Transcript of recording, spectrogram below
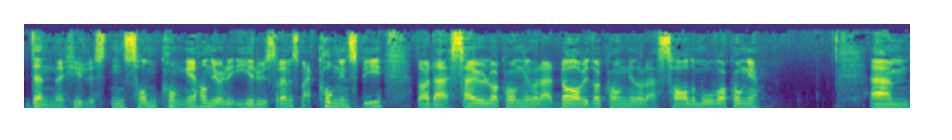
denne hyllesten som konge. Han gjør det i Jerusalem, som er kongens by. Det var der Saul var konge, det var der David var konge, det var der Salomo var konge. Um,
